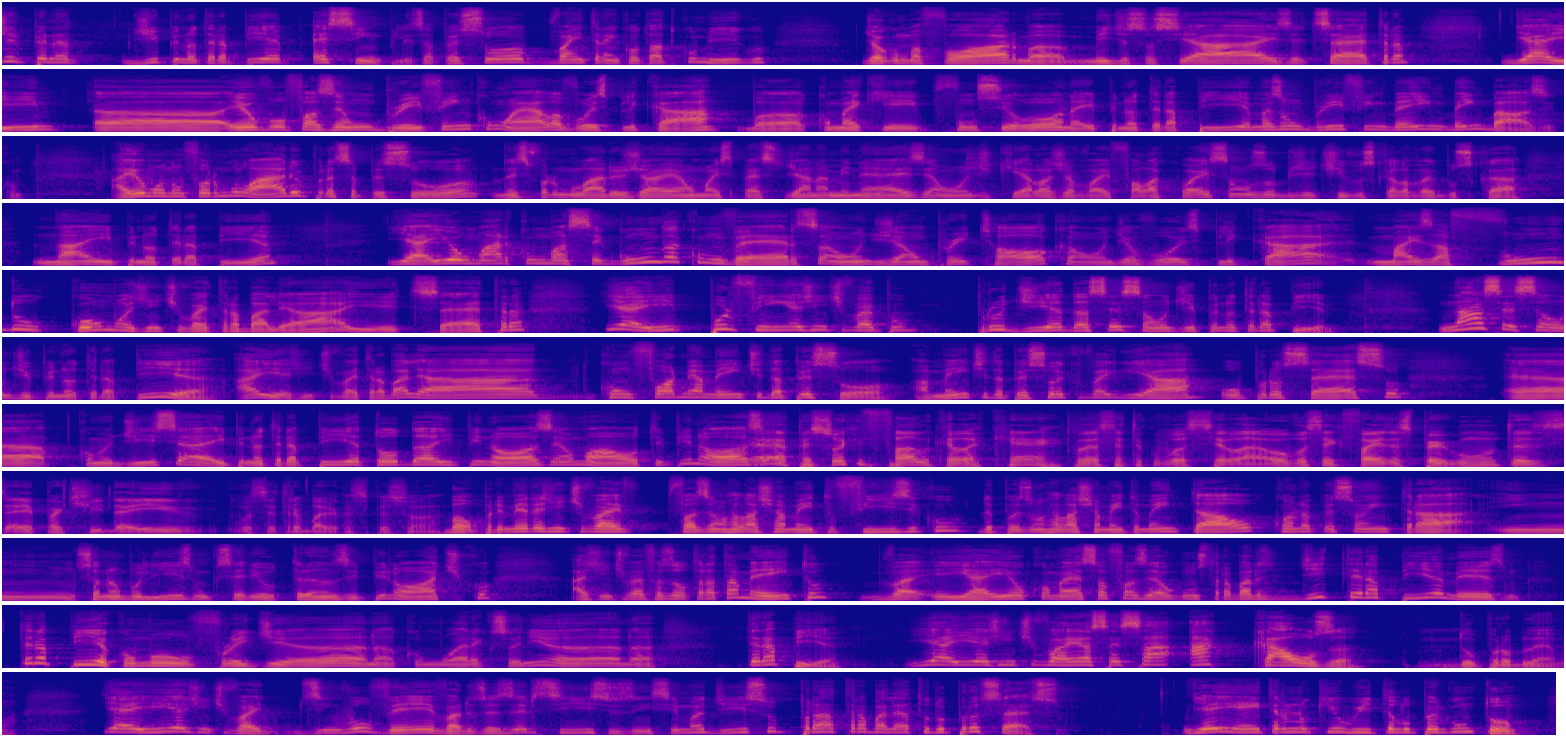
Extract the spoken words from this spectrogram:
de hipnoterapia é simples. A pessoa vai entrar em contato comigo, de alguma forma, mídias sociais, etc. E aí, ah, eu vou fazer um briefing com ela, vou explicar ah, como é que funciona a hipnoterapia, mas um briefing bem, bem básico. Aí eu mando um formulário para essa pessoa. Nesse formulário já é uma espécie de anamnese, onde que ela já vai falar quais são os objetivos que ela vai buscar na hipnoterapia. E aí eu marco uma segunda conversa, onde já é um pre-talk, onde eu vou explicar mais a fundo como a gente vai trabalhar e etc. E aí, por fim, a gente vai para o dia da sessão de hipnoterapia. Na sessão de hipnoterapia, aí a gente vai trabalhar conforme a mente da pessoa. A mente da pessoa que vai guiar o processo. É, como eu disse, a hipnoterapia, toda a hipnose é uma auto-hipnose. É a pessoa que fala o que ela quer quando ela senta com você lá. Ou você que faz as perguntas, aí a partir daí você trabalha com essa pessoa. Bom, primeiro a gente vai fazer um relaxamento físico, depois um relaxamento mental. Quando a pessoa entrar em sonambulismo, que seria o transe hipnótico, a gente vai fazer o tratamento. vai- e aí eu começo a fazer alguns trabalhos de terapia mesmo. Terapia como freudiana, como ericksoniana, terapia. E aí a gente vai acessar a causa do problema. E aí a gente vai desenvolver vários exercícios em cima disso para trabalhar todo o processo. E aí entra no que o Ítalo perguntou.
